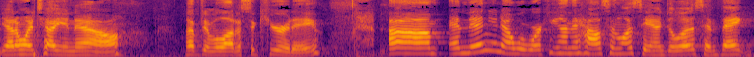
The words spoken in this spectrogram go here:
Yeah, I don't want to tell you now. I have to have a lot of security. Um, and then, you know, we're working on the house in Los Angeles, and thank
